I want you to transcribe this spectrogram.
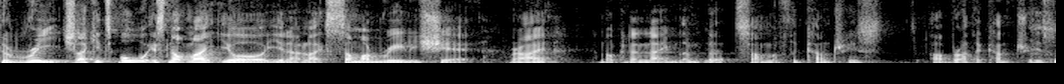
the reach, like it's all, it's not like you're, you know, like someone really shit, right? I'm not going to name them, but some of the countries, our brother countries,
